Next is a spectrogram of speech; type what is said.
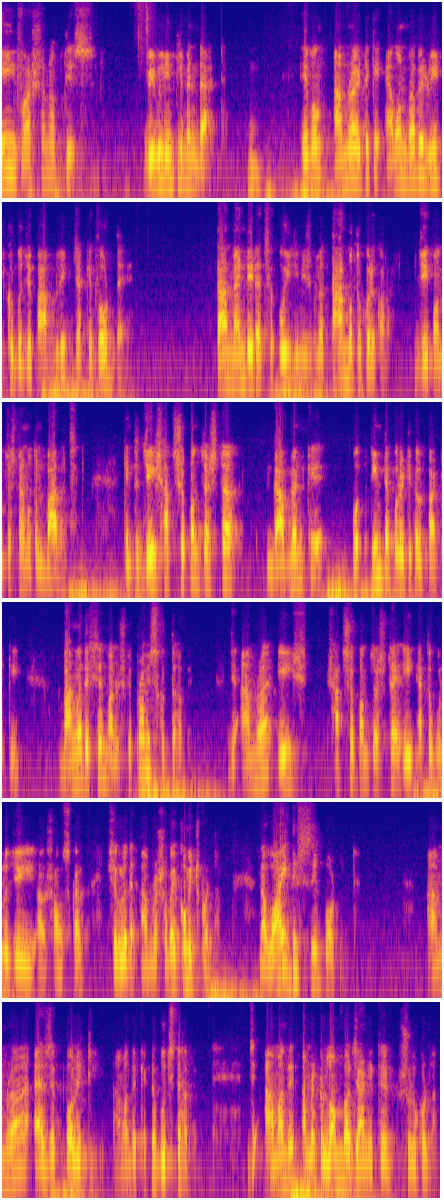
এই version of this we will implement that এবং আমরা এটাকে এমন ভাবে রিড করব যে পাবলিক যাকে ভোট দেয় তার ম্যান্ডেট আছে ওই জিনিসগুলো তার মতো করে করা যে পঞ্চাশটার মতন বাদ আছে। কিন্তু যেই সাতশো পঞ্চাশটা গভর্নমেন্টকে তিনটা পলিটিক্যাল পার্টিকে বাংলাদেশের মানুষকে প্রমিস করতে হবে যে আমরা এই সাতশো পঞ্চাশটা এই এতগুলো যে সংস্কার সেগুলোতে আমরা সবাই কমিট করলাম। না ওয়াই দিস ইজ ইম্পর্টেন্ট আমরা অ্যাজ এ পলিটি আমাদেরকে একটা বুঝতে হবে যে আমাদের আমরা একটা লম্বা জার্নিতে শুরু করলাম।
